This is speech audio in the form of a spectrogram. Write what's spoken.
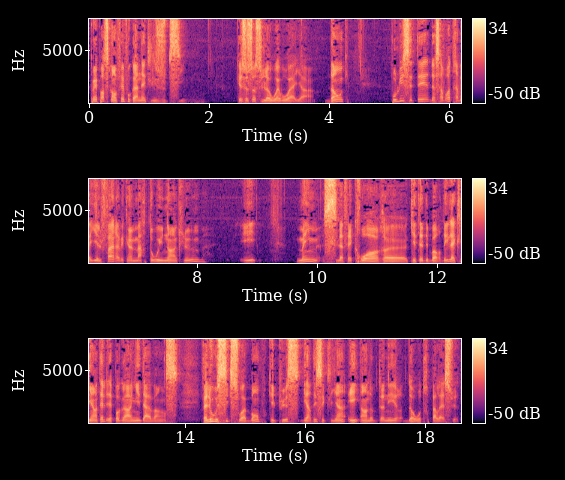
Peu importe ce qu'on fait, il faut connaître les outils, que ce soit sur le web ou ailleurs. Donc, pour lui, c'était de savoir travailler le fer avec un marteau et une enclume et même s'il a fait croire euh, qu'il était débordé, la clientèle n'était pas gagnée d'avance. Il fallait aussi qu'il soit bon pour qu'il puisse garder ses clients et en obtenir d'autres par la suite.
